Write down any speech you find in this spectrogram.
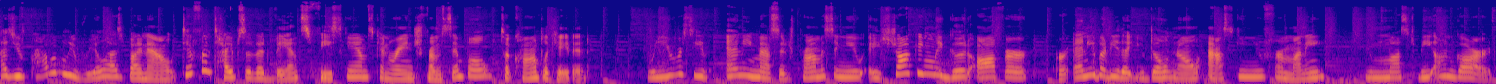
As you've probably realized by now, different types of advanced fee scams can range from simple to complicated. When you receive any message promising you a shockingly good offer or anybody that you don't know asking you for money, you must be on guard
